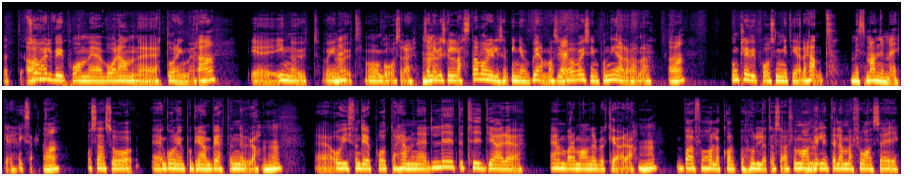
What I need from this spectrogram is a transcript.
Så att, Så ja. höll vi på med vår ettåring med. Ja. Eh, In och ut och in och Mm. ut och gå och sådär. Så Mm. när vi skulle lasta var det liksom inga problem. Alltså Nej. jag var ju så imponerad av henne. ja. Hon klev ju på som ingenting hade hänt. Miss Moneymaker. Exakt. Ja. Och sen så eh, går hon ju på grönbeten nu. Då. Mhm. Eh, och vi funderar på att ta hem henne lite tidigare än vad de andra brukar göra. Mhm. Bara för att hålla koll på hullet och så. För man Mm. vill inte lämna ifrån sig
